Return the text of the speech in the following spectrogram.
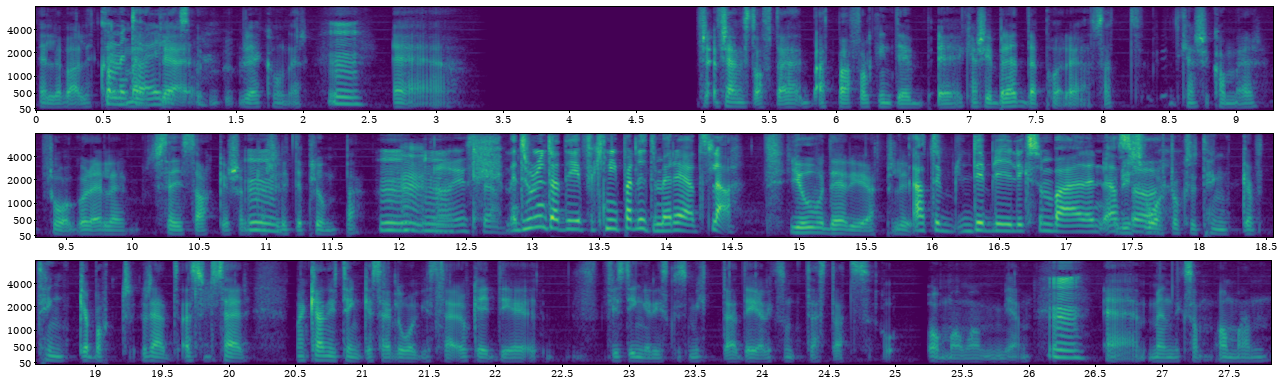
eller bara lite Kommentarer, märkliga liksom. reaktioner. Mm. Fr- främst ofta att bara folk inte är, eh, kanske är beredda på det så att det kanske kommer frågor eller sägs saker som Mm. kanske är lite plumpa. Mm. Mm. Ja, just det. Men tror du inte att det är förknippat lite med rädsla? Jo det är det ju absolut. Att det, det blir liksom bara en, Och det är alltså, svårt också att tänka, tänka bort rädd. Alltså det är så här, man kan ju tänka så här logiskt, så här, okej det finns ingen risk för smitta, det har liksom testats om och om, om igen. mm. Eh, men liksom, om man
